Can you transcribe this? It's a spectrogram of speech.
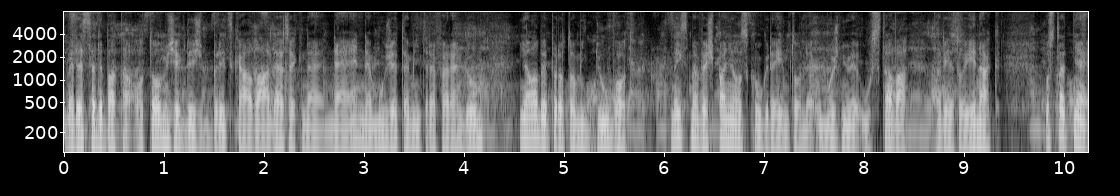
Vede se debata o tom, že když britská vláda řekne ne, nemůžete mít referendum, měla by proto mít důvod. Nejsme ve Španělsku, kde jim to neumožňuje ústava. Tady je to jinak. Ostatně,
